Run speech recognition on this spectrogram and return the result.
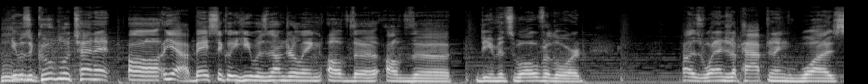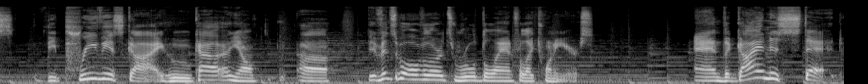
He was a goob lieutenant. Uh, yeah, basically he was an underling of the of the the invincible overlord. Because what ended up happening was the previous guy who, you know, uh, the invincible overlords ruled the land for like twenty years, and the guy in his stead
